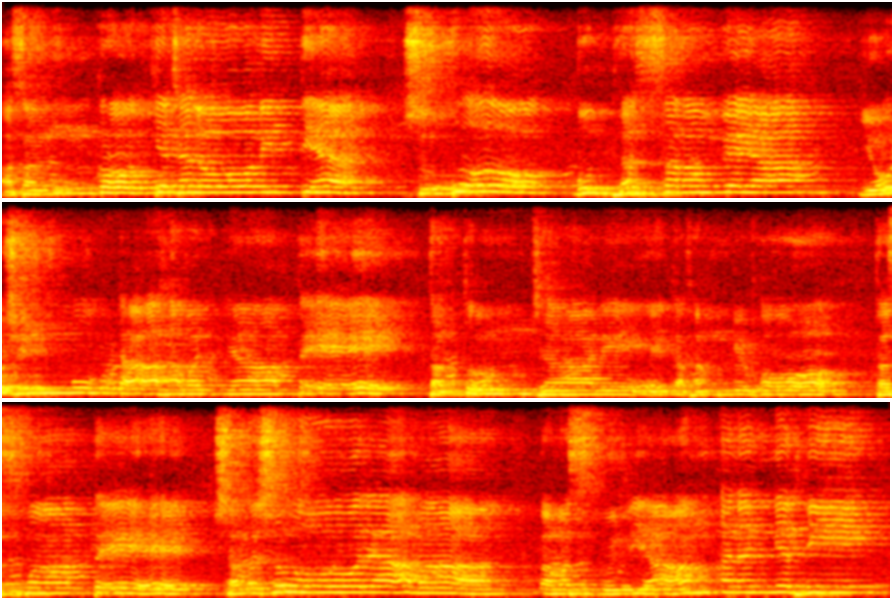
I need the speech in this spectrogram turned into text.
അസങ്കോക്യചലോ നിത്യ ശുദ്ധോ ബുദ്ധ സമവ്യയ യോഷിന്മൂഢാഹമജ്ഞാപ്തേ തത്വം ജാനേ കഥം വിഭോ. തസ്മാത്തേ ശതശോ രാമ. നമസ്കുര്യാം അനന്യധീ.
